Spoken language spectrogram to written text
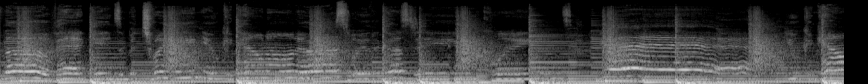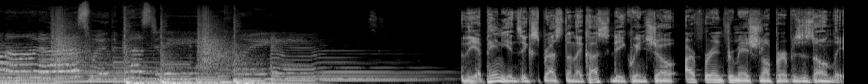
love, had kids in between. You can count on us, we're the custody queens. Yeah, you can count on us, we're the custody queens. The opinions expressed on the Custody Queen Show are for informational purposes only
